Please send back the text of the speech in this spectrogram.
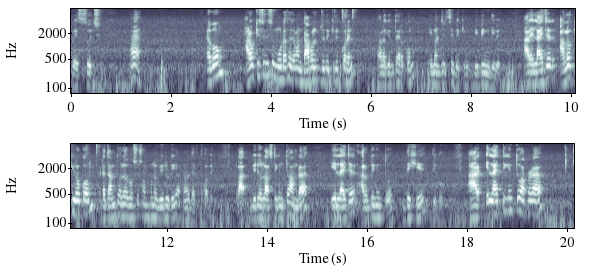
প্রেস সুইচ হ্যাঁ? এবং আরও কিছু কিছু মোড আছে, যেমন ডাবল যদি ক্লিক করেন, তাহলে কিন্তু এরকম ইমার্জেন্সি বিপিং দিবে। আর এই লাইটের আলো কীরকম, এটা জানতে হলে অবশ্যই সম্পূর্ণ ভিডিওটি আপনারা দেখতে হবে। ভিডিওর লাস্টে কিন্তু আমরা এই লাইটের আলোটি কিন্তু দেখিয়ে দিব। আর এই লাইটটি কিন্তু আপনারা ছ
